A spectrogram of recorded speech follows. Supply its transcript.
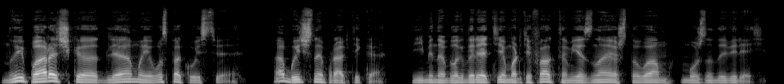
Ну и парочка для моего спокойствия. Обычная практика. Именно благодаря тем артефактам я знаю, что вам можно доверять.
